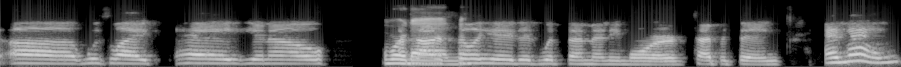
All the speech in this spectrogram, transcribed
uh was like, "Hey, you know, We're I'm not affiliated with them anymore," type of thing. And then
